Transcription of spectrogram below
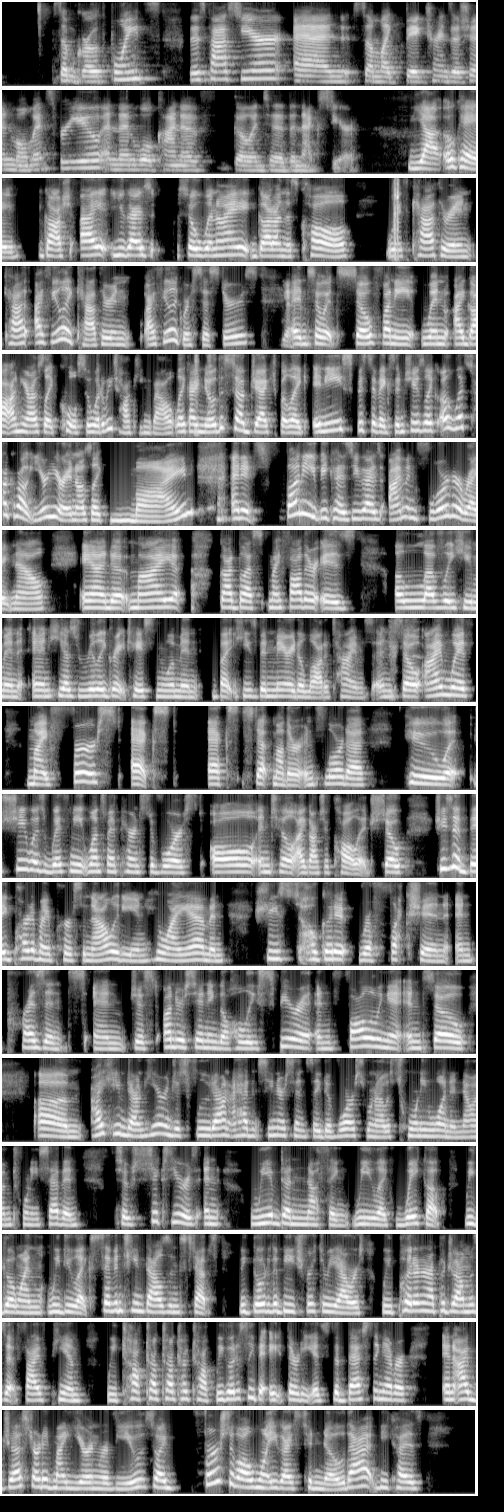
some growth points this past year and some like big transition moments for you. And then we'll kind of go into the next year. Yeah. Okay. Gosh, I, you guys, so when I got on this call, with Catherine. I feel like Catherine. I feel like we're sisters. Yeah. And so it's so funny when I got on here, I was like, cool. So what are we talking about? Like, I know the subject, but like any specifics. And she's like, oh, let's talk about your year. And I was like, mine. and it's funny because you guys, I'm in Florida right now. And my, God bless, my father is a lovely human and he has really great taste in women, but he's been married a lot of times. And so I'm with my first ex ex stepmother in Florida who she was with me once my parents divorced all until I got to college. So she's a big part of my personality and who I am. And she's so good at reflection and presence and just understanding the Holy Spirit and following it. And so um, I came down here and just flew down. I hadn't seen her since they divorced when I was 21 and now I'm 27. So six years. And we have done nothing. We like wake up, we go on, we do like 17,000 steps. We go to the beach for three hours. We put on our pajamas at 5 p.m. We talk, talk, talk, talk, talk. We go to sleep at 8:30. It's the best thing ever. And I've just started my year in review. So I first of all want you guys to know that because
